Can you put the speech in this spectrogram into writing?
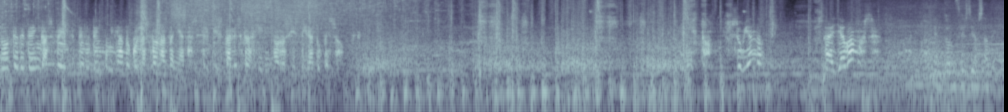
No te detengas, Faith, pero ten cuidado con las zonas dañadas. El cristal es frágil y no resistirá tu peso. Listo. Subiendo. Allá vamos. Entonces ya la historia.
